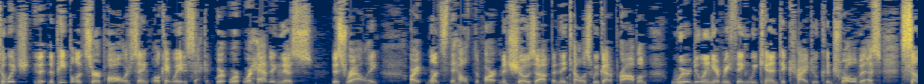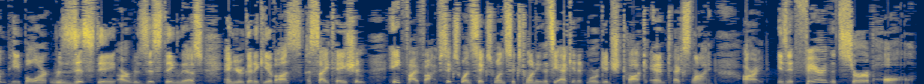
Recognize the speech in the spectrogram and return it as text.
To which the, the people at Serb Hall are saying, okay, wait a second. We're, we're, we're having this, this rally. All right, once the health department shows up and they tell us we've got a problem, we're doing everything we can to try to control this. Some people aren't resisting, are resisting this, and you're going to give us a citation? 855-616-1620. That's the Accunet Mortgage talk and text line. All right, is it fair that Serb Hall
